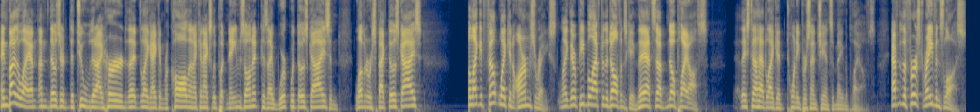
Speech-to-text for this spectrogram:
And by the way, I'm, I'm, those are the two that I heard that like I can recall and I can actually put names on it because I work with those guys and love and respect those guys. But like it felt like an arms race. Like there were people after the Dolphins game. They had uh, no playoffs. They still had like a 20% chance of making the playoffs. After the first Ravens loss,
